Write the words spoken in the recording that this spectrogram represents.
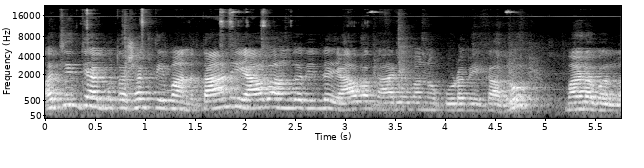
ಅಚಿಂತ್ಯದ್ಭುತ ಶಕ್ತಿಮಾನ್. ತಾನು ಯಾವ ಅಂಗದಿಂದ ಯಾವ ಕಾರ್ಯವನ್ನು ಕೂಡಬೇಕಾದರೂ ಮಾಡಬಲ್ಲ.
